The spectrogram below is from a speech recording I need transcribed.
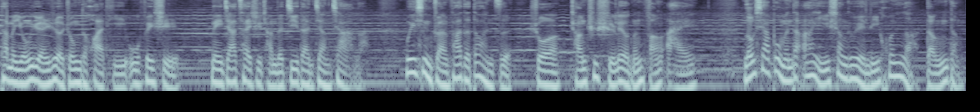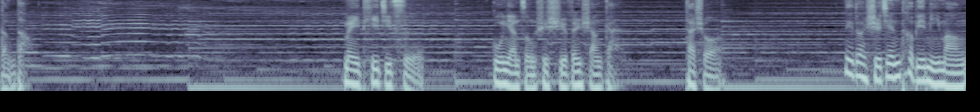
他们永远热衷的话题无非是哪家菜市场的鸡蛋降价了，微信转发的段子说常吃石榴能防癌，楼下部门的阿姨上个月离婚了，等等等等。每提及此，姑娘总是十分伤感。她说：“那段时间特别迷茫，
